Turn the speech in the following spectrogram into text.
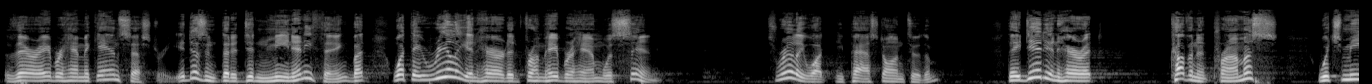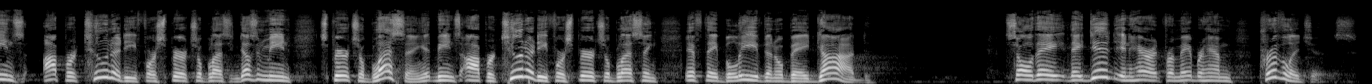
their Abrahamic ancestry. It doesn't that it didn't mean anything, but what they really inherited from Abraham was sin. It's really what he passed on to them. They did inherit covenant promise, which means opportunity for spiritual blessing. Doesn't mean spiritual blessing. It means opportunity for spiritual blessing if they believed and obeyed God. So they, they did inherit from Abraham privileges.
